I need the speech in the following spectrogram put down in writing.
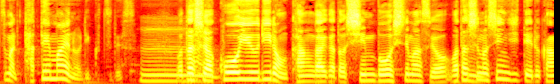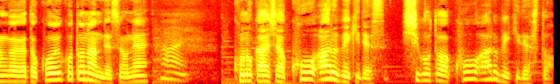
つまり建前の理屈です。うん。私はこういう理論考え方を辛抱してますよ。私の信じている考え方はこういうことなんですよね。はい。この会社はこうあるべきです。仕事はこうあるべきですと。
